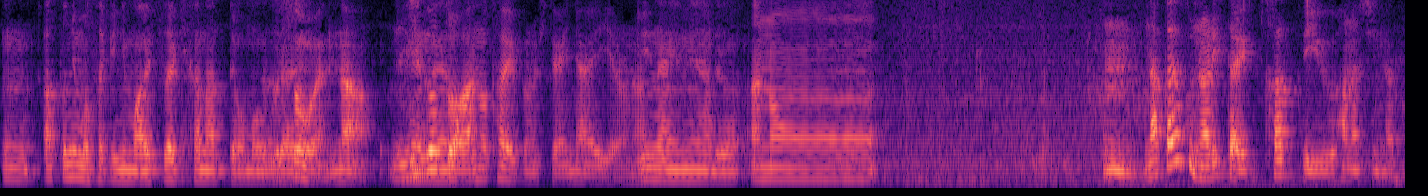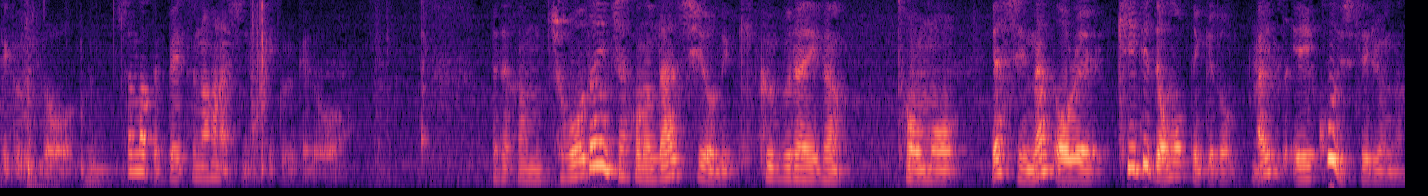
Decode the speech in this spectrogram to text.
うん後にも先にもあいつだけかなって思うぐらい。らそうやんな。変なやつ二度とあのタイプの人はいないやろな。いないねあれは。あのーうん仲良くなりたいかっていう話になってくるとそれまた別の話になってくるけどえだからもうちょうどいいんちゃうこのラジオで聞くぐらいがと思うやしなんか俺聞いてて思ってんけど、うん。あいつええ声してるよな。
